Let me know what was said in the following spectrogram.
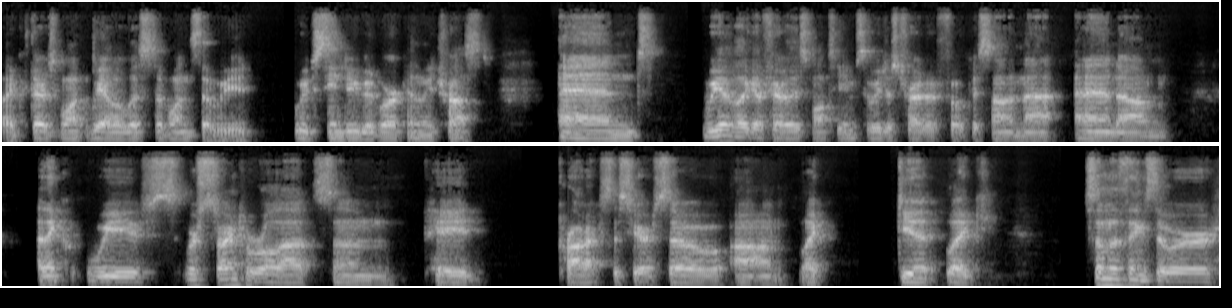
like there's one, we have a list of ones that we we've seen do good work and we trust. And we have like a fairly small team, so we just try to focus on that. And um, I think we've we're starting to roll out some paid products this year. So um, like do like some of the things that we're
